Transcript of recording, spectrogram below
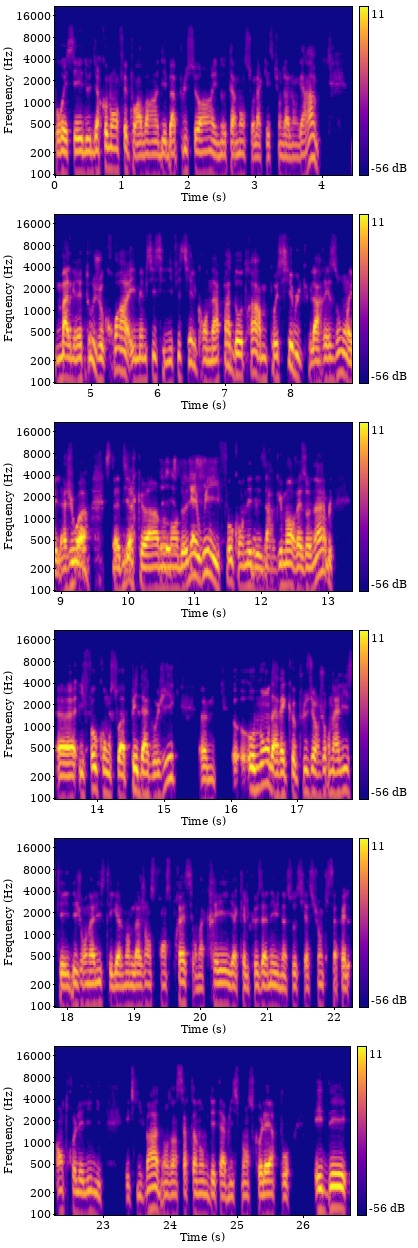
pour essayer de dire comment on fait pour avoir un débat plus serein et notamment sur la question de la langue arabe? Malgré tout, je crois, et même si c'est difficile, qu'on n'a pas d'autre arme possible que la raison et la joie. C'est-à-dire qu'à un moment donné, oui, il faut qu'on ait des arguments raisonnables, euh, il faut qu'on soit pédagogique. Euh, au monde, avec plusieurs journalistes et des journalistes également de l'agence France Presse, on a créé il y a quelques années une association qui s'appelle Entre les lignes et qui va dans un certain nombre d'établissements scolaires pour aider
